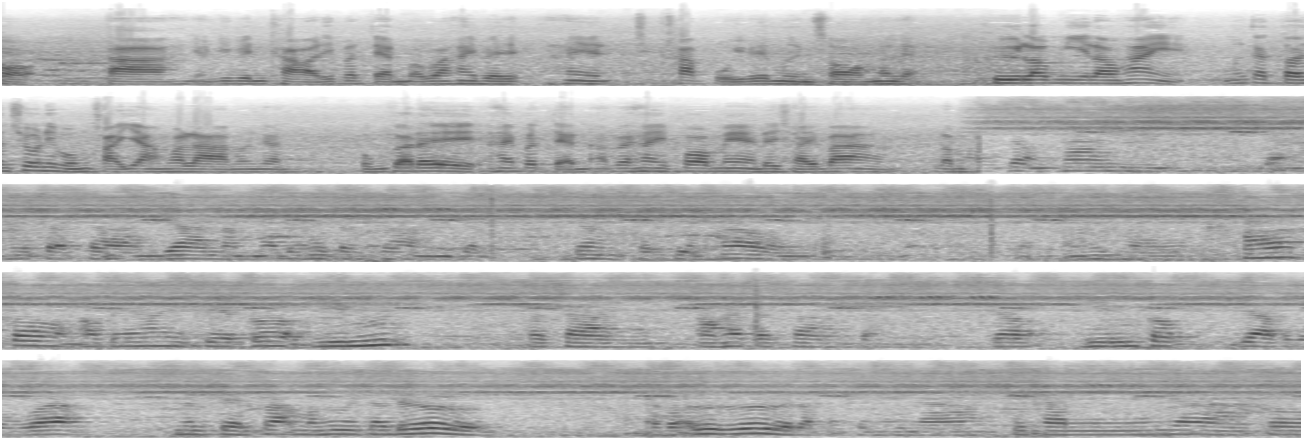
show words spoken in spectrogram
ตาอย่างที่เป็นข่าวที่ป้าแตนบอกว่าให้ไปให้ค่าปุ๋ยไปหมื่นสองนั่นแหละ คือเรามีเราให้เหมือนกับตอนช่วงที่ผมขายยางพาราเหมือนกัน ผมก็ได้ให้ป้าแตนเอาไปให้พ่อแม่ได้ใช้บ้างลำพังสองพันจะให้ตาชางย่านำเอาไปให้ตาชางจะย่างเขาเกี่ยวข้าวเอาให้เขาเขาก็เอาไปให้เจก็ยิ้มตาชางเอาให้ตาชางจะจะยิ้มก็อยากบอกว่าเงินเต็มพระมาเฮยจะเด้อแล้วก็เออเออเราก็เป็นย่างนี้นะคือทำย่าก็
